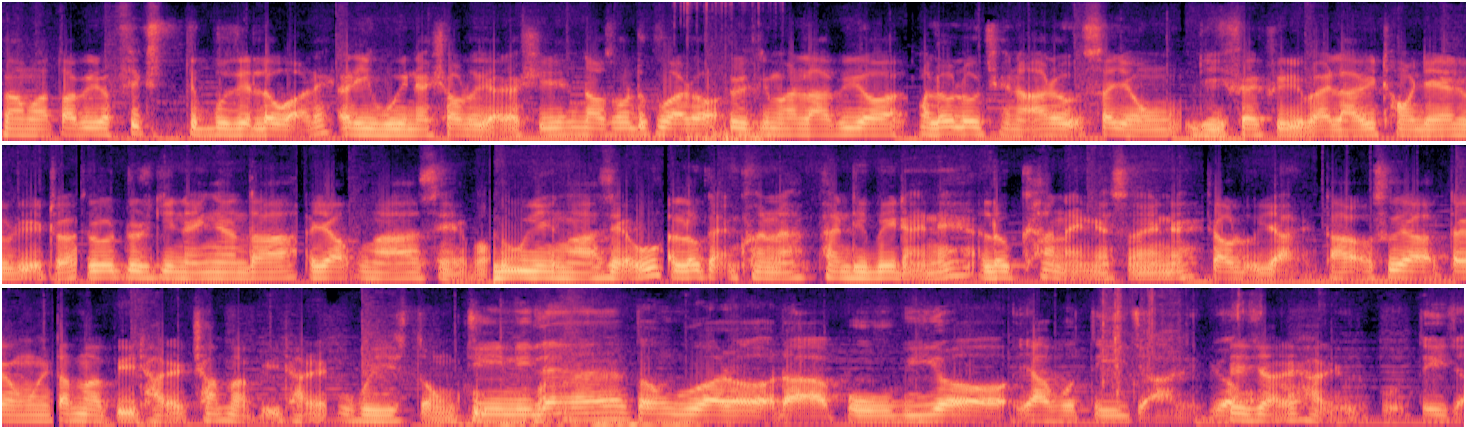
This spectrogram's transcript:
ဘဏ်မှာတွားပြီးတော့ fixed deposit လုပ်ရတယ်အဲ့ဒီဝေနဲ့လျှောက်လို့ရတယ်ရှိတယ်နောက်ဆုံးတစ်ခုကတော့တူရကီမှာလာပြီးတော့မလုပ်လို့ချင်တာတို့စက်ရုံဒီ factory တွေပဲလာပြီးထောင်ကျတဲ့လူတွေအတွက်သူတို့တူရကီနိုင်ငံသာအယောက်50ပေါ့လူဦးရေ50ကိုအလုပ်ကန်အခွင့်အလမ်းဖန်တီးပေးနိုင်တယ်အလုပ်ခန့်နိုင်တယ်ဆိုရင်လည်းလျှောက်လို့ရတယ်ဒါတော့အစိုးရတရားဝင်သတ်မှတ်ပေးထားတဲ့ချမှတ်ပေးထားတဲ့ ways တုံးခု ဒီနီလန်းသုံးခုကတော့ဒါပို့ပြီးတော့ရဖို့တေးကြတယ်ပြော သိကြတဲ့ဟာတွေ ပို့တေးကြ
